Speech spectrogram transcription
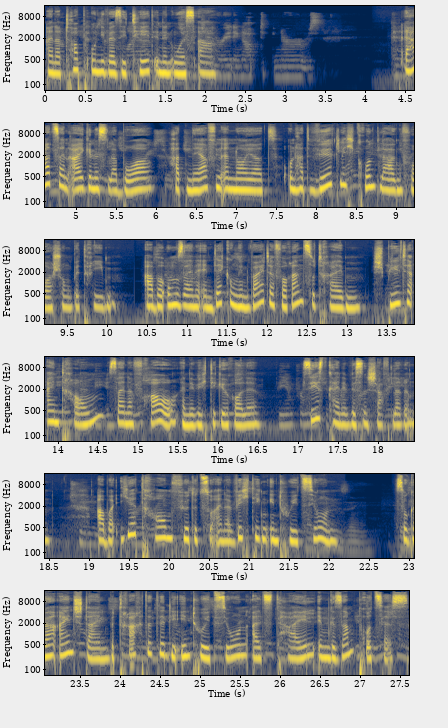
einer Top-Universität in den USA. Er hat sein eigenes Labor, hat Nerven erneuert und hat wirklich Grundlagenforschung betrieben. Aber um seine Entdeckungen weiter voranzutreiben, spielte ein Traum seiner Frau eine wichtige Rolle. Sie ist keine Wissenschaftlerin, aber ihr Traum führte zu einer wichtigen Intuition. Sogar Einstein betrachtete die Intuition als Teil im Gesamtprozess.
